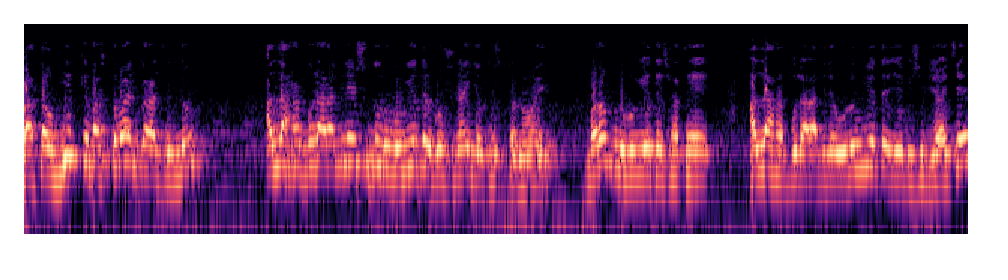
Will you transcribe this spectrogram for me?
বা তৌহিদকে বাস্তবায়ন করার জন্য আল্লাহ রাবুল আলমিনের শুধু রুবুবিয়তের ঘোষণাই যথেষ্ট নয়। বরং রুবুবিয়তের সাথে আল্লাহ রাবুল আলমিনের উলুহিয়তের যে বিষয়টি রয়েছে,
